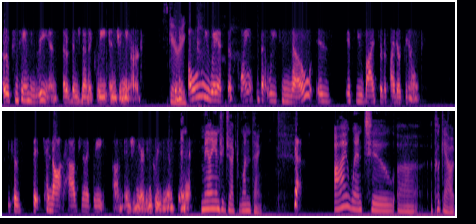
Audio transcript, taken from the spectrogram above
or contains ingredients that have been genetically engineered. So Scary. the only way at this point that we can know is if you buy certified organic, because it cannot have genetically um, engineered ingredients in And it. may I interject one thing? Yeah. I went to uh, a cookout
